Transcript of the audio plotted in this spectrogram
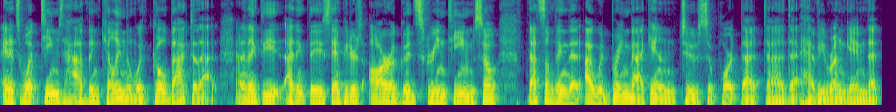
and it's what teams have been killing them with. Go back to that. And I think the I think the Stampeders are a good screen team. So that's something that I would bring back in to support that uh, that heavy run game that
